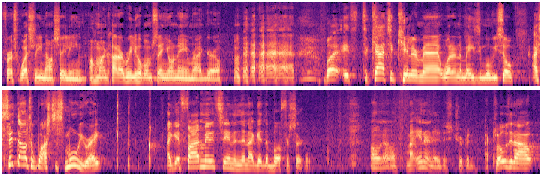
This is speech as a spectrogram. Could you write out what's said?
First Wesley, now Shailene. Oh my God, I really hope I'm saying your name right, girl. but it's To Catch a Killer, man. What an amazing movie. So I sit down to watch this movie, right? I get five minutes in and then I get the buffer circle. Oh no, my internet is tripping. I close it out,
